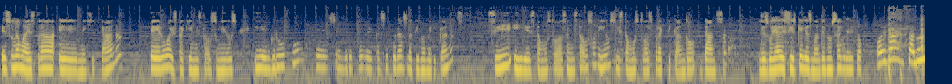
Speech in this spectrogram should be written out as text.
Es, una maestra eh, mexicana, pero está aquí en Estados Unidos. Y el grupo es un grupo de casi puras latinoamericanas, sí, y estamos todas en Estados Unidos y estamos todas practicando danza. Les voy a decir que les manden un saludito. Oigan, saluden,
